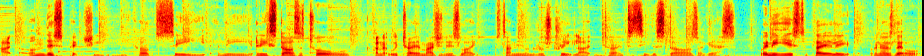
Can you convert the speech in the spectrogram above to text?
I, on this picture, you can't see any any stars at all, which I imagine is like standing under a street light and trying to see the stars. I guess when you used to play Elite when I was little,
